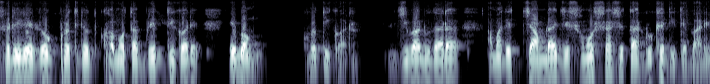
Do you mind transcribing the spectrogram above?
শরীরের রোগ প্রতিরোধ ক্ষমতা বৃদ্ধি করে এবং ক্ষতিকর। জীবাণু দ্বারা আমাদের চামড়ায় যে সমস্যা আসে তা রুখে দিতে পারে।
